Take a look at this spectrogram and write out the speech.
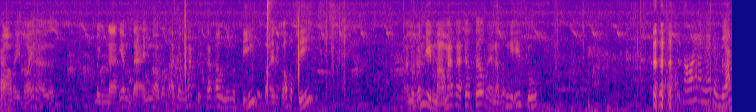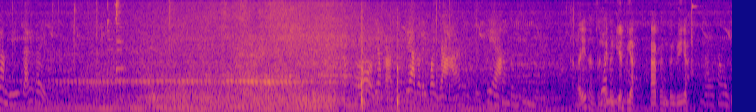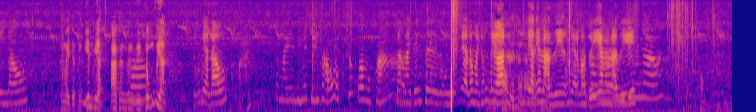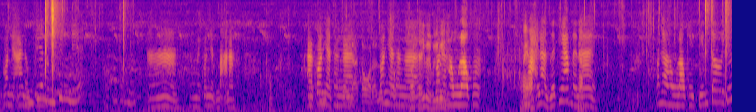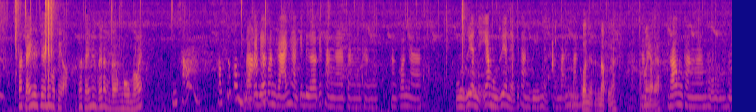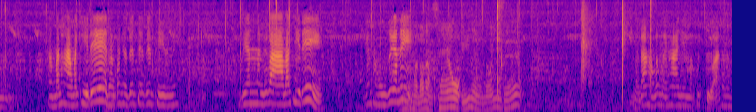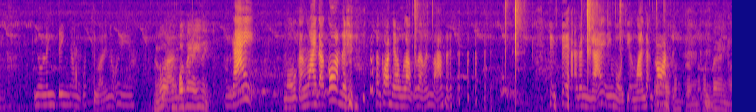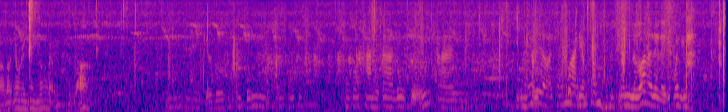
bảo thì nói là mình là em rể nhưng mà vẫn ở trong mắt được các ông ấy một tí gọi là có một tí. Gọi là vẫn nhìn mở mắt ra chớp chớp này là vẫn nghĩ chú. Thôi anh lấy từ bé làm gì cái chim thằng ấy thằng thằng này thằng Yên Việt. À thằng thằng gì nhỉ? Này, xong rồi kinh đâu? Thằng này là thằng Yên Việt. À thằng thằng gì? Dũng Việt. Dũng Việt đâu Thằng này hình như 96 học trước qua một khóa. Thằng này tên C Dũng Việt đâu mà Dũng Việt. Dũng? Việt em là gì? Dũng Việt là bằng tuổi em em là gì? con nhà ai Đồng tiên đồng trinh gì ấy. À thằng này con Nhật Bản à? À con nhà thằng Cháy à, con nhà thằng à, con nhà. Hồng Lộc. Ngoại nó ở dưới thép này này. Con nhà Hồng Lộc thì chín tơ chứ. Cho cháy lên trên đi một tẹo? Cho cháy lên với thằng đồng mồm nói 96 học trước và khóa cái đứa con gái nhà cái đứa cái thằng à, thằng thằng thằng con nhà Hùng Duyên nhỉ? Em Hùng Duyên nhỉ? Cái thằng gì nhỉ? Thằng bắn bắn con nhà thằng đập nữa thằng lè đấy không thằng à, Hùng, Hùng, thằng bán hàng bán thịt đi. Thằng con nhà Duyên Duyên, Duyên thịt Duyên với bà bán thịt đi. Em thằng Hùng Duyên đi. Nhưng mà nó làm theo ý là nói như thế. Nó đang học lớp 12 nhưng mà có chữa xong rồi yêu linh tinh xong rồi có chữa đến nỗi đứa thằng con cái gì con gái mổ cả ngoài ra con này. Con nhà hồng lộc là vẫn bám này Mẹ con gái đi mổ chuyện ngoài ra con. con tưởng là con dê mà nó yêu linh tinh nó lại này kiểu gì con chín con có than người ta đun củi à Điểm. trong. đâm lửa ra đây để đi quay gà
